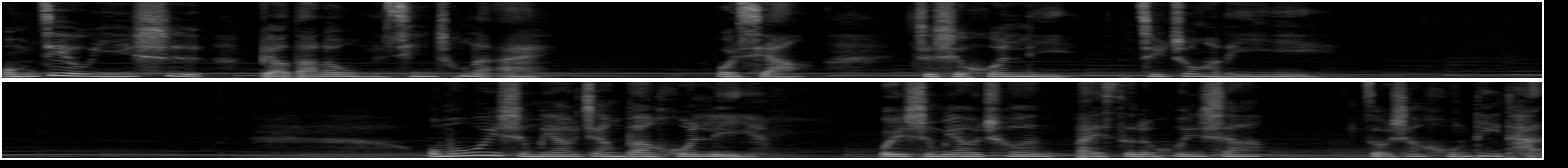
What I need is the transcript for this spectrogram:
我们借由仪式表达了我们心中的爱。我想，这是婚礼最重要的意义。我们为什么要这样办婚礼？为什么要穿白色的婚纱，走上红地毯？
